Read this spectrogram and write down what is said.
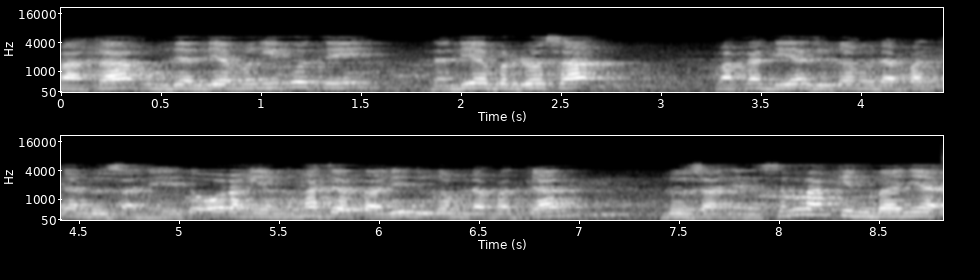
maka kemudian dia mengikuti dan dia berdosa, maka dia juga mendapatkan dosanya. Itu orang yang mengajak tadi juga mendapatkan dosanya. Semakin banyak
